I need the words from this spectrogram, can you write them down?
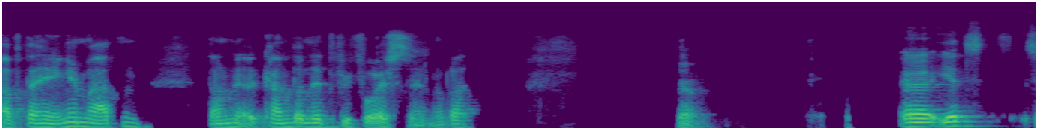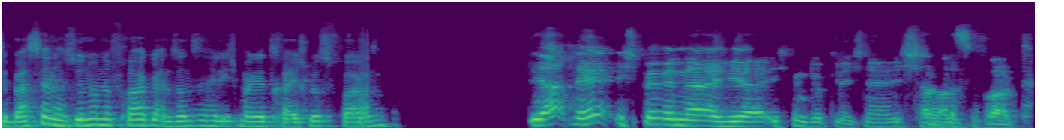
auf der Hängematten, dann kann da nicht viel falsch sein, oder? Ja. Äh, jetzt, Sebastian, hast du noch eine Frage? Ansonsten hätte ich meine drei Schlussfragen. Ja, nee, ich bin äh, hier, ich bin glücklich. Ne? Ich habe ja. alles gefragt.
